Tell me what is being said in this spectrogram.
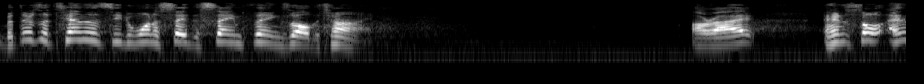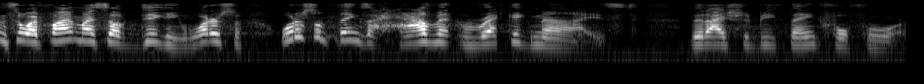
but there's a tendency to want to say the same things all the time. All right? And so, and so I find myself digging. What are some, what are some things I haven't recognized that I should be thankful for?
